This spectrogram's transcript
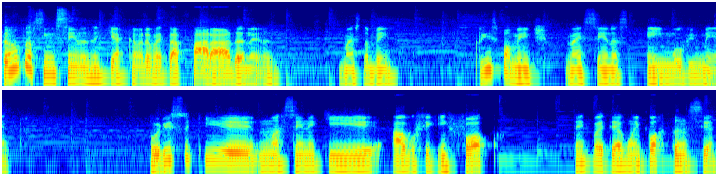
tanto assim cenas em que a câmera vai estar parada, né, mas também, principalmente, nas cenas em movimento. Por isso que numa cena em que algo fica em foco, sempre vai ter alguma importância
